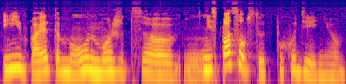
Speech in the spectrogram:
и поэтому он может э, не способствовать похудению,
